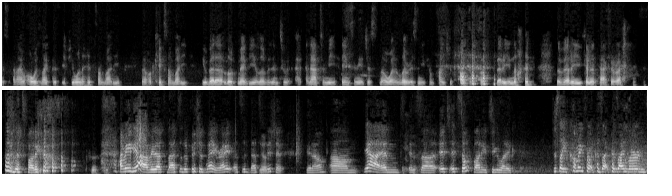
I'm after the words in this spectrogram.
is. And i'm always like this. If you want to hit somebody or kick somebody you better look maybe a little bit into anatomy things and you just know what the liver is and you can punch it the better you know it, the better you can attack it, right? that's funny. I mean, yeah, I mean that's that's an efficient way, right? That's that's yeah. efficient, you know. Um, yeah, and it's uh, it's it's so funny too, like just like coming from because because I, I, learned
